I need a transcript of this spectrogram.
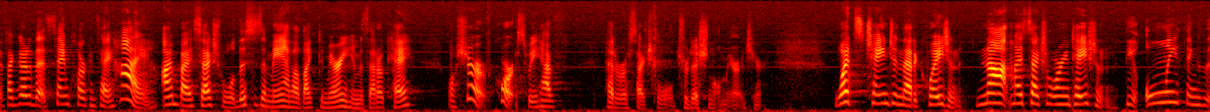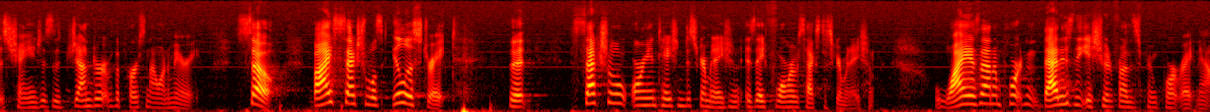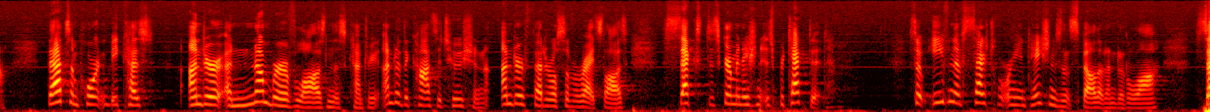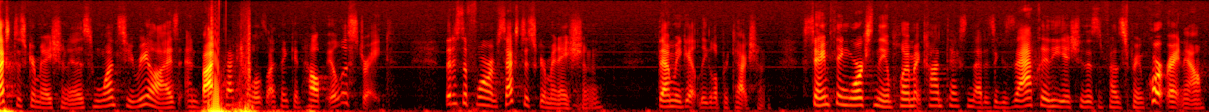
If I go to that same clerk and say, Hi, I'm bisexual, this is a man, I'd like to marry him, is that okay? Well, sure, of course. We have heterosexual traditional marriage here. What's changed in that equation? Not my sexual orientation. The only thing that's changed is the gender of the person I want to marry. So, bisexuals illustrate that sexual orientation discrimination is a form of sex discrimination. Why is that important? That is the issue in front of the Supreme Court right now. That's important because under a number of laws in this country, under the Constitution, under federal civil rights laws, sex discrimination is protected. So even if sexual orientation isn't spelled out under the law, sex discrimination is, once you realize, and bisexuals, I think, can help illustrate that it's a form of sex discrimination, then we get legal protection. Same thing works in the employment context, and that is exactly the issue that's in front of the Supreme Court right now.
